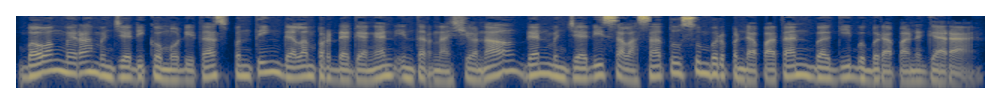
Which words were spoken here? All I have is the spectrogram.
Bawang merah menjadi komoditas penting dalam perdagangan internasional dan menjadi salah satu sumber pendapatan bagi beberapa negara.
